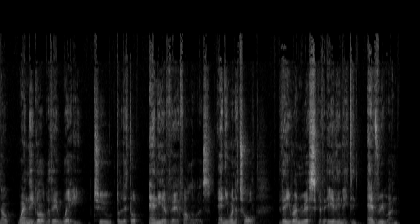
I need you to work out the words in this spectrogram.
Now, when they go out of their way to belittle any of their followers, anyone at all, they run risk of alienating everyone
